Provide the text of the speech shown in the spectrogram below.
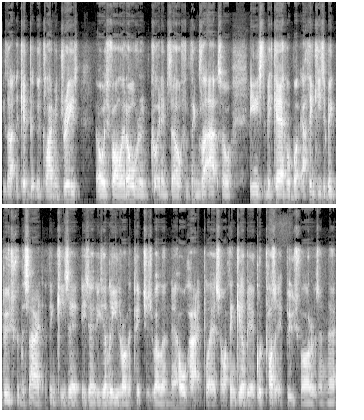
He's like the kid that was climbing trees, always falling over and cutting himself and things like that. So he needs to be careful. But I think he's a big boost for the side. I think he's a he's a he's a leader on the pitch as well and a whole-hearted player. So I think he'll be a good positive boost for us. And uh,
